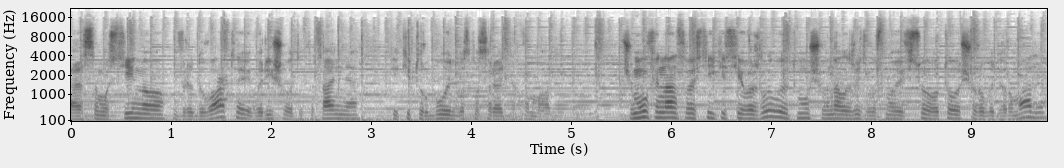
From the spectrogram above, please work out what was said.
е, самостійно врядувати і вирішувати питання, які турбують безпосередньо громаду. Чому фінансова стійкість є важливою? Тому що вона лежить в основі всього того, що робить громада.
